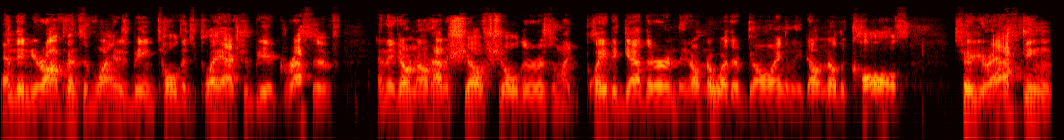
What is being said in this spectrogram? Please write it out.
And then your offensive line is being told it's play action, be aggressive, and they don't know how to shelf shoulders and like play together, and they don't know where they're going, and they don't know the calls. So you're asking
